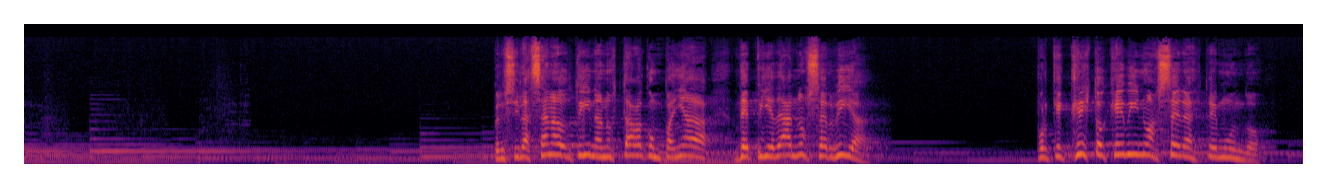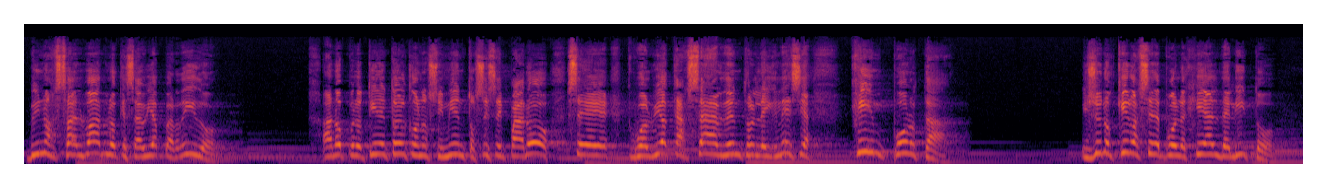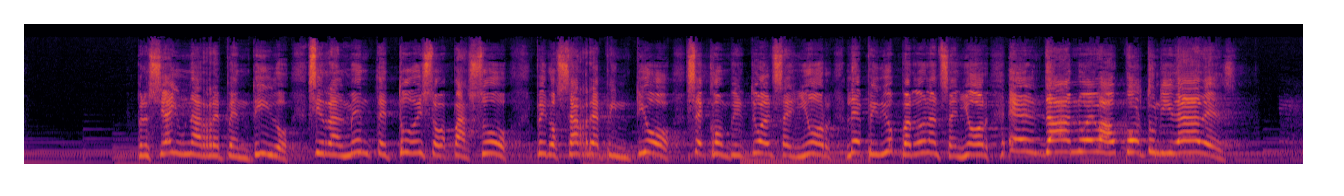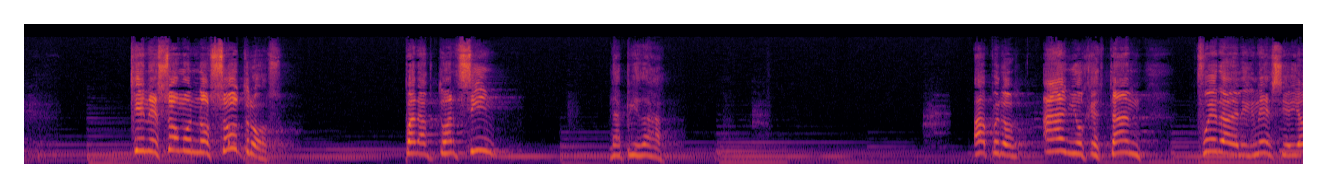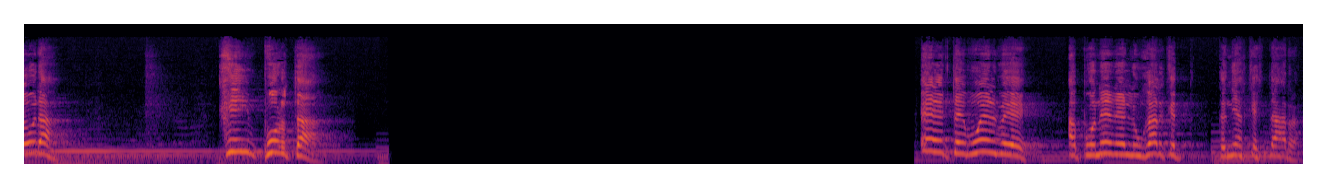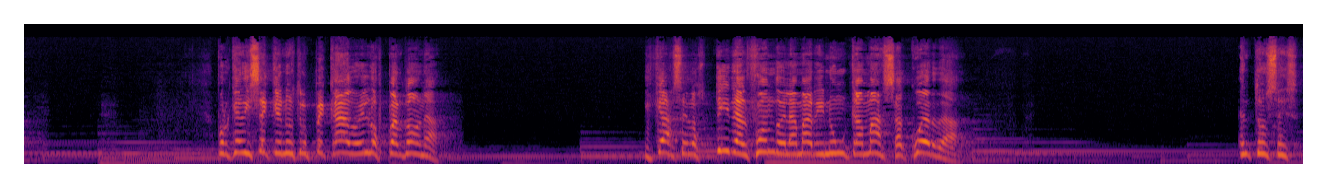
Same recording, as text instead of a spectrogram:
Pero si la sana doctrina no estaba acompañada de piedad, no servía. Porque Cristo, ¿qué vino a hacer a este mundo? Vino a salvar lo que se había perdido. Ah, no, pero tiene todo el conocimiento, se separó, se volvió a casar dentro de la iglesia. ¿Qué importa? Y yo no quiero hacer apología al delito. Pero si hay un arrepentido, si realmente todo eso pasó, pero se arrepintió, se convirtió al Señor, le pidió perdón al Señor, Él da nuevas oportunidades. ¿Quiénes somos nosotros para actuar sin la piedad? Ah, pero años que están fuera de la iglesia y ahora, ¿qué importa? Él te vuelve a poner en el lugar que tenías que estar. Porque dice que nuestros pecados Él los perdona. ¿Y qué hace? Los tira al fondo de la mar y nunca más se acuerda. Entonces,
